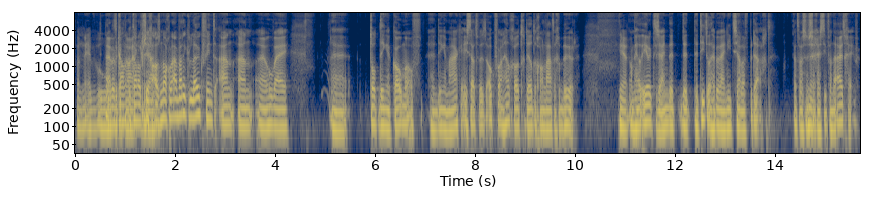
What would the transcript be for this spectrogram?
Van, eh, hoe dat kan, nou kan op zich alsnog. Maar wat ik leuk vind aan, aan uh, hoe wij uh, tot dingen komen of uh, dingen maken, is dat we het ook voor een heel groot gedeelte gewoon laten gebeuren. Ja. Om heel eerlijk te zijn, de, de, de titel hebben wij niet zelf bedacht. Dat was een nee. suggestie van de uitgever.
